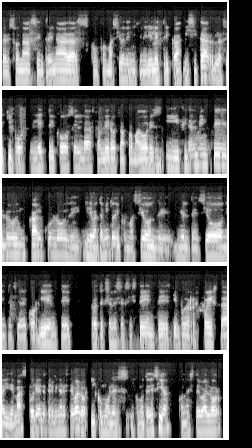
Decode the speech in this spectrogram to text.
Personas entrenadas con formación en ingeniería eléctrica, visitar los equipos eléctricos, celdas, tableros, transformadores y finalmente luego de un cálculo de, y levantamiento de información de nivel de tensión, intensidad de corriente, protecciones existentes, tiempo de respuesta y demás, podrían determinar este valor y como, les, y como te decía, con este valor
